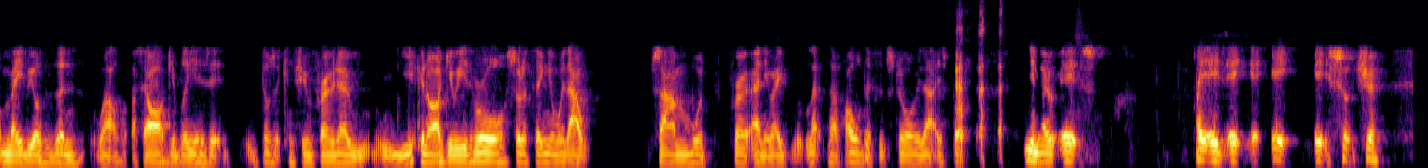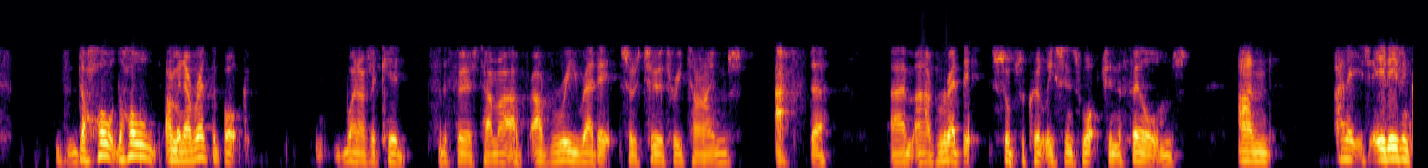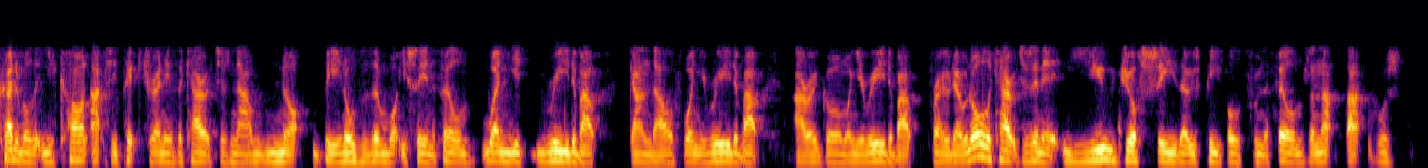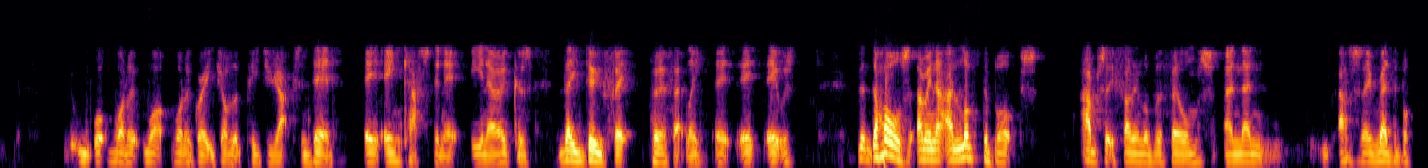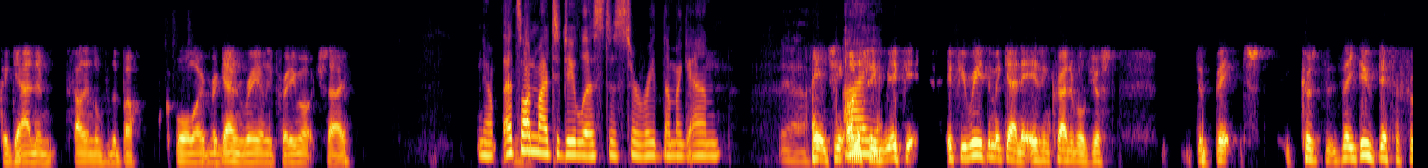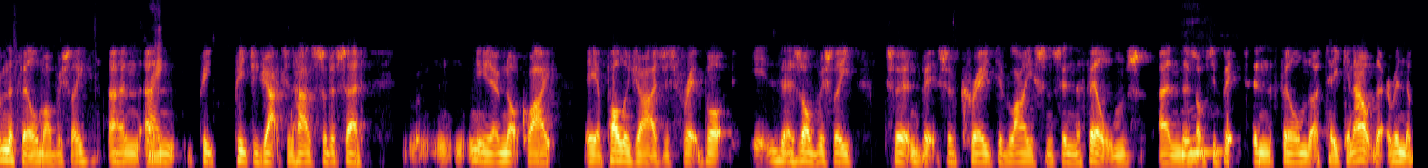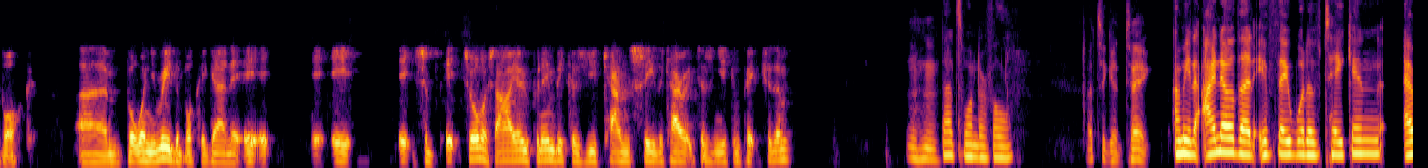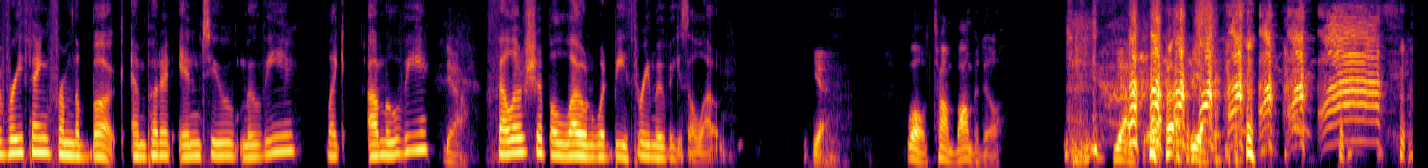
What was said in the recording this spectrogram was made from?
maybe other than well i say arguably is it does it consume frodo? You can argue either or sort of thing and without sam would throw anyway that's a whole different story that is but you know it's it it, it, it it's such a the whole the whole i mean i read the book when i was a kid for the first time. I've i've reread it sort of two or three times after um, and i've read it subsequently since watching the films. And and it's, it is incredible that you can't actually picture any of the characters now not being other than what you see in the film when you read about Gandalf, when you read about Aragorn, when you read about Frodo, and all the characters in it, you just see those people from the films, and that that was what what a, what what a great job that Peter Jackson did in, in casting it, you know, because they do fit perfectly. It it it was the, the whole. I mean, I loved the books, absolutely fell in love with the films, and then as I say, read the book again and fell in love with the book all over again. Really, pretty much. So yep that's on my to-do list is to read them again Yeah. it's honestly, I- if you if you read them again, it is incredible. Just the bits because they do differ from the film, obviously, and Right. and Pe- Peter Jackson has sort of said, you know, not quite. He apologizes for it, but it, there's obviously certain bits of creative license in the films, and there's obviously Mm. bits in the film that are taken out that are in the book. Um, but when you read the book again, it it it, it it's a, it's almost eye opening because you can see the characters and you can picture them. hmm that's wonderful That's a good take. I mean, I know that if they would have taken everything from the book and put it into movie, like a movie, Yeah. Fellowship alone would be three movies alone. Yeah, Well, Tom Bombadil. yeah, yeah.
